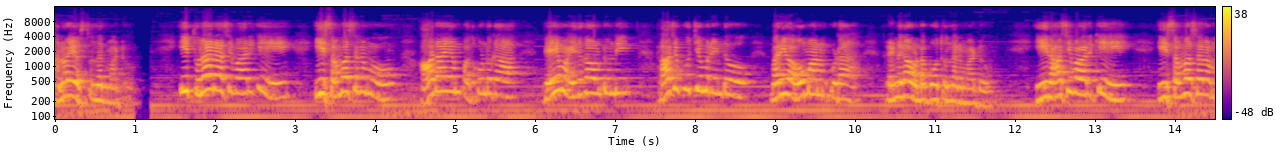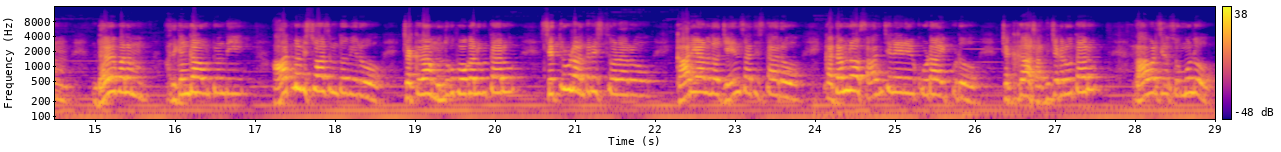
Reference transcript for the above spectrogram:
అన్వయ వస్తుందన్నమాట. ఈ తులారాశి వారికి ఈ సంవత్సరము ఆదాయం పదకొండుగా వ్యయం ఐదుగా ఉంటుంది. రాజపూజ్యం రెండు మరియు అవమానం కూడా రెండుగా ఉండబోతుందన్నమాట. ఈ రాశి వారికి ఈ సంవత్సరం దైవబలం అధికంగా ఉంటుంది. ఆత్మవిశ్వాసంతో వీరు చక్కగా ముందుకు పోగలుగుతారు. శత్రువులు అంతరిస్తున్నారు కార్యాలలో జయం సాధిస్తారు. గతంలో సాధించలేనివి కూడా ఇప్పుడు చక్కగా సాధించగలుగుతారు. రావాల్సిన సొమ్ములు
